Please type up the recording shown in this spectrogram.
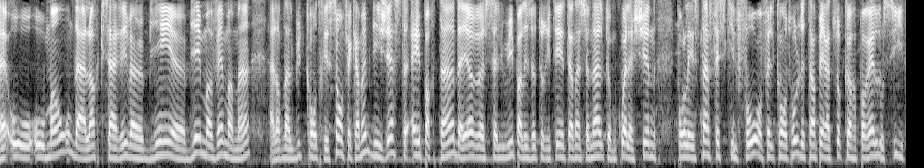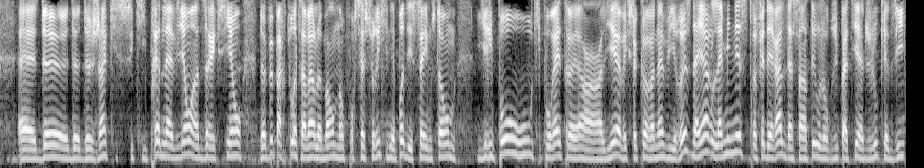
euh, au, au monde, alors que ça arrive à un bien, euh, bien mauvais moment. Alors, dans le but de contrer ça, on fait quand même des gestes importants. D'ailleurs, euh, salués par les autorités internationales, comme quoi la Chine, pour l'instant, fait ce qu'il faut. On fait le contrôle de température corporelle aussi de de, de, de gens qui, qui prennent l'avion en direction d'un peu partout à travers le monde, donc pour s'assurer qu'il n'y ait pas des symptômes grippaux ou qui pourraient être en lien avec ce coronavirus. D'ailleurs, la ministre fédérale de la Santé aujourd'hui, Patty Adjouk, a dit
